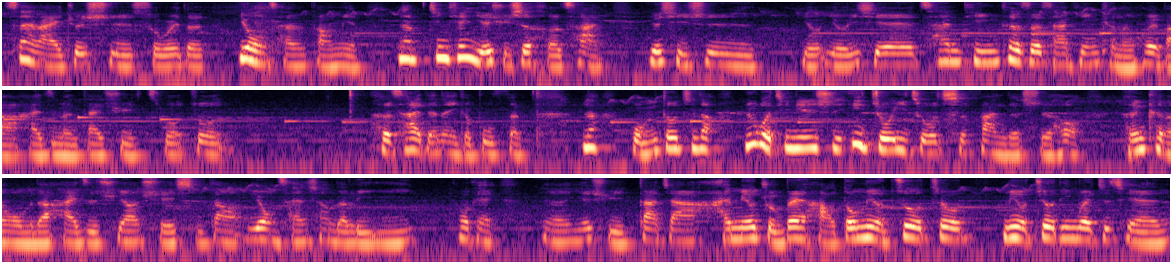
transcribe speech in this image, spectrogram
再来就是所谓的用餐方面，那今天也许是合菜，尤其是有有一些餐厅特色餐厅可能会把孩子们带去做做合菜的那个部分。那我们都知道，如果今天是一桌一桌吃饭的时候，很可能我们的孩子需要学习到用餐上的礼仪。OK，呃，也许大家还没有准备好，都没有做就没有就定位之前，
